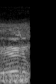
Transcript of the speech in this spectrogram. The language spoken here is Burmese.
ಹೇಳಿ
